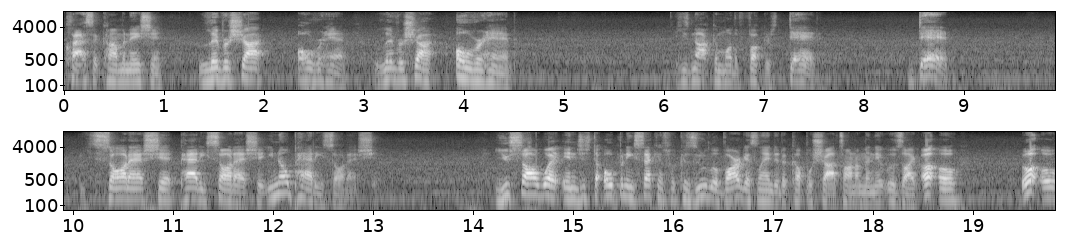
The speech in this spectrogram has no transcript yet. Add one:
Classic combination. Liver shot, overhand. Liver shot, overhand. He's knocking motherfuckers dead. Dead. He saw that shit. Paddy saw that shit. You know Paddy saw that shit. You saw what in just the opening seconds when Kazula Vargas landed a couple shots on him, and it was like, uh oh, uh oh.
